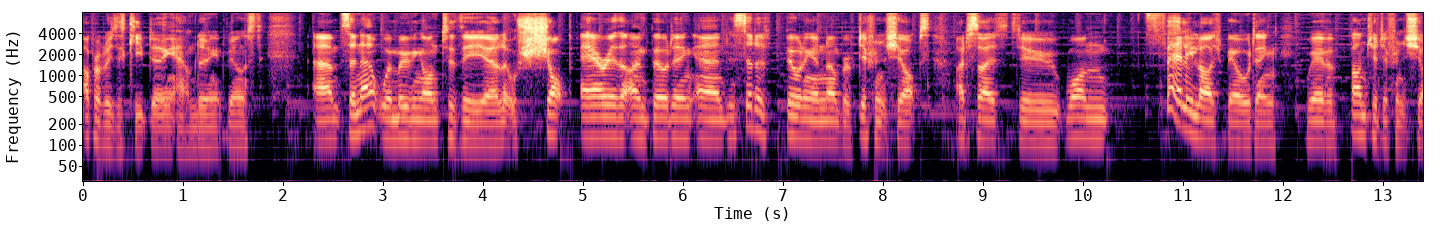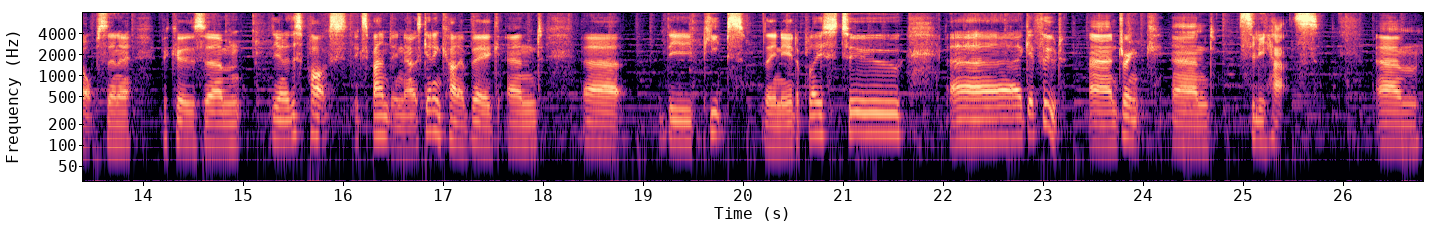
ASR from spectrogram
I'll probably just keep doing it how I'm doing it, to be honest. Um, so now we're moving on to the uh, little shop area that I'm building, and instead of building a number of different shops, I decided to do one fairly large building with a bunch of different shops in it because um, you know this park's expanding now. It's getting kind of big, and uh, the peeps they need a place to uh, get food and drink and silly hats. Um,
